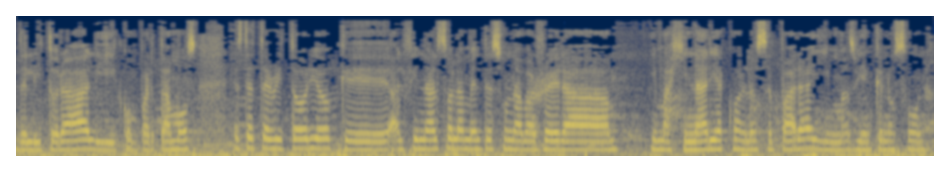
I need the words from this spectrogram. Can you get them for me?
del litoral y compartamos este territorio que al final solamente es una barrera imaginaria que nos separa y más bien que nos una.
